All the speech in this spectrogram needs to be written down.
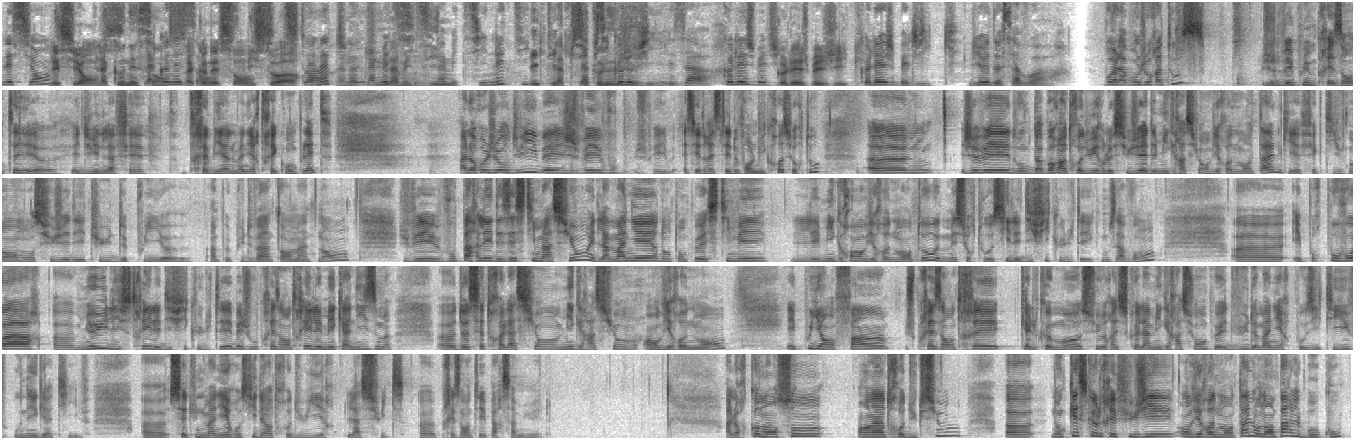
Les sciences. Les sciences. La connaissance. La connaissance. L'histoire. La nature. La La nature. médecine. La médecine. L'éthique. La La psychologie. Les arts. Collège Belgique. Collège Belgique. Collège Belgique. Lieu de savoir. Voilà, bonjour à tous. Je ne vais plus me présenter, euh, Edwin l'a fait très bien, de manière très complète. Alors aujourd'hui, ben, je, vais vous, je vais essayer de rester devant le micro surtout. Euh, je vais donc d'abord introduire le sujet des migrations environnementales, qui est effectivement mon sujet d'étude depuis euh, un peu plus de 20 ans maintenant. Je vais vous parler des estimations et de la manière dont on peut estimer les migrants environnementaux, mais surtout aussi les difficultés que nous avons. Euh, et pour pouvoir euh, mieux illustrer les difficultés, ben, je vous présenterai les mécanismes euh, de cette relation migration-environnement. Et puis enfin, je présenterai quelques mots sur est-ce que la migration peut être vue de manière positive ou négative. C'est une manière aussi d'introduire la suite présentée par Samuel. Alors commençons en introduction. Donc qu'est-ce que le réfugié environnemental? On en parle beaucoup.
